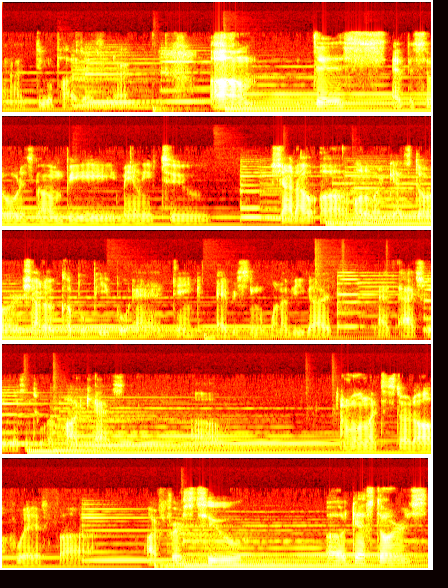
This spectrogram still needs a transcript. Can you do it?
and I do apologize for that. Um, this episode is gonna be mainly to shout out uh, all of our guest stars, shout out a couple people, and thank every single one of you guys that actually listened to our podcast. Um, I would like to start off with uh, our first two uh, guest stars.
